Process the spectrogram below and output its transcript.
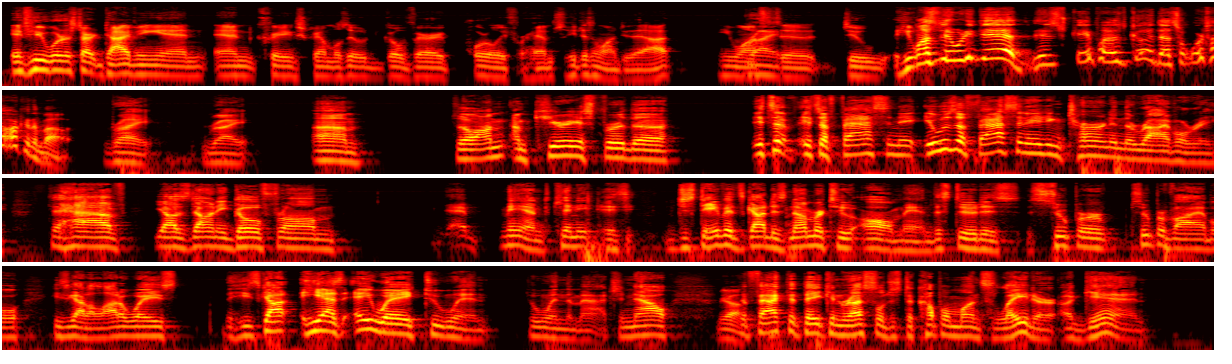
If he were to start diving in and creating scrambles, it would go very poorly for him. So he doesn't want to do that. He wants Right. to do. He wants to do what he did. His game plan was good. That's what we're talking about. Right, right. Um, so I'm I'm curious for the. It's a it's a fascinating. It was a fascinating turn in the rivalry to have Yazdani go from, eh, man, can he is just David's got his number to oh man, this dude is super super viable. He's got a lot of ways. He's got he has a way to win to win the match, and now Yeah. the fact that they can wrestle just a couple months later again,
